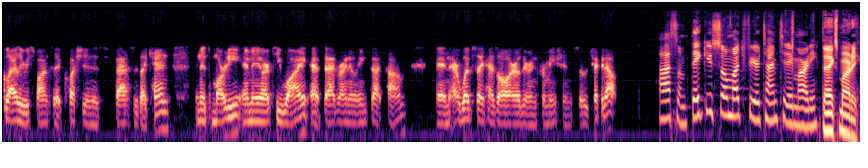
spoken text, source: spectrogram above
gladly respond to that question as fast as I can. And it's Marty, M A R T Y, at badrhinoinc.com. And our website has all our other information, so check it out. Awesome. Thank you so much for your time today, Marty. Thanks, Marty.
